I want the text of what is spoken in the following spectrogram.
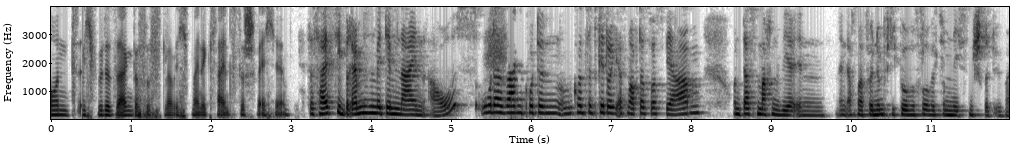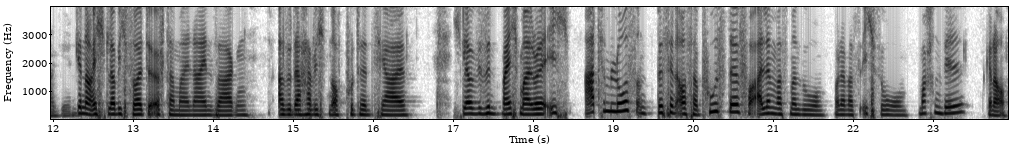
Und ich würde sagen, das ist, glaube ich, meine kleinste Schwäche. Das heißt, Sie bremsen mit dem Nein aus oder sagen, konzentriert euch erstmal auf das, was wir haben und das machen wir in, in erstmal vernünftig, bevor wir zum nächsten Schritt übergehen. Genau, ich glaube, ich sollte öfter mal Nein sagen. Also da habe ich noch Potenzial. Ich glaube, wir sind manchmal oder ich atemlos und bisschen außer Puste, vor allem was man so oder was ich so machen will. Genau.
